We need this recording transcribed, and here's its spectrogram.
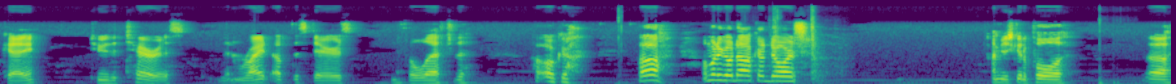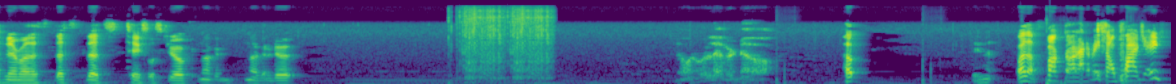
Okay, to the terrace, then right up the stairs to the left. The oh god, oh I'm gonna go knock on doors. I'm just gonna pull. A, uh, never mind. That's that's that's a tasteless joke. I'm not gonna not gonna do it. No one will ever know. Hup. Damn it. Why the fuck do I gotta be so pudgy?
